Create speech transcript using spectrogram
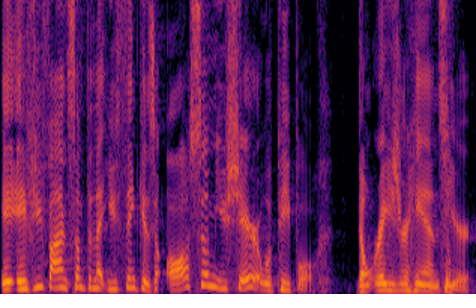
If you find something that you think is awesome, you share it with people. Don't raise your hands here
